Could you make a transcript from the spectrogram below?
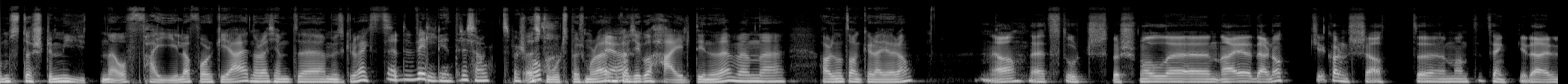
de største mytene og feila folk gjør når det kommer til muskelvekst. Det er Et veldig interessant spørsmål. Det er et stort spørsmål her, Du kan ikke gå helt inn i det, men eh, har du noen tanker der, Gøran? Ja, det er et stort spørsmål. Nei, det er nok kanskje at Eh, man tenker det er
